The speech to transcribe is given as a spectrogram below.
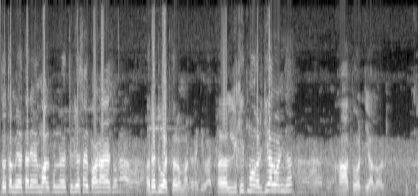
તો તમે અત્યારે માલપુરના ટીડીઓ સાહેબ પણ આવ્યા છો? રજૂઆત કરવા માટે. લિખિતમાં અરજી આલવાની છે? હા તો અરજી આલો. ઠીક છે.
